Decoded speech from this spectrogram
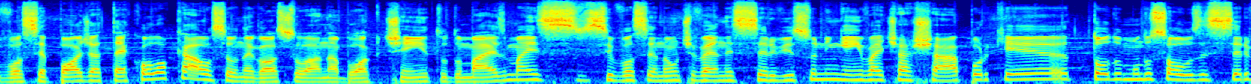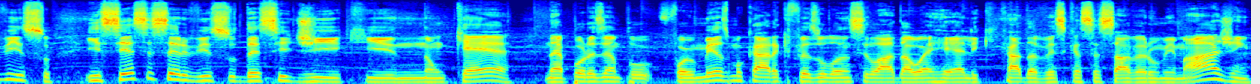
você pode até colocar o seu negócio lá na blockchain e tudo mais, mas se você não tiver nesse serviço, ninguém vai te achar porque todo mundo só usa esse serviço. E se esse serviço decidir que não quer, né? Por exemplo, foi o mesmo cara que fez o lance lá da URL que cada vez que acessava era uma imagem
